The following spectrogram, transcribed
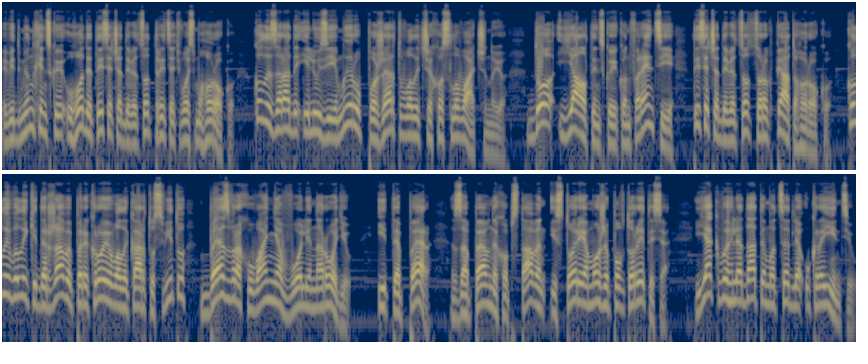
від Мюнхенської угоди 1938 року, коли заради ілюзії миру пожертвували Чехословаччиною, до Ялтинської конференції 1945 року, коли великі держави перекроювали карту світу без врахування волі народів. І тепер, за певних обставин, історія може повторитися. Як виглядатиме це для українців?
